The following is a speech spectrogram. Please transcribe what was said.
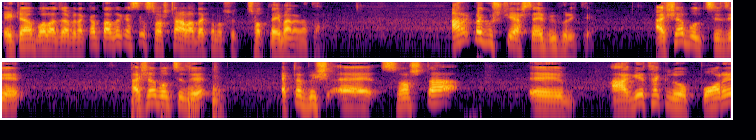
এটা বলা যাবে না। কারণ তাদের কাছে স্রষ্টা আলাদা কোনো সত- সত্তাই মানে না তারা। আরেকটা গোষ্ঠী আসছে এর বিপরীতে। আয়সা বলছে যে আয়সা বলছে যে, একটা স্রষ্টা আগে থাকলেও পরে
